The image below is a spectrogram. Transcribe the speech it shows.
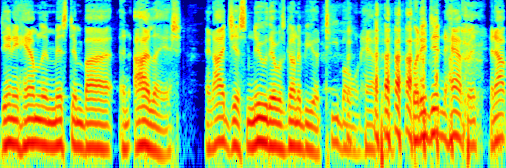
Denny Hamlin missed him by an eyelash. And I just knew there was going to be a T-bone happening, but it didn't happen. And I,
